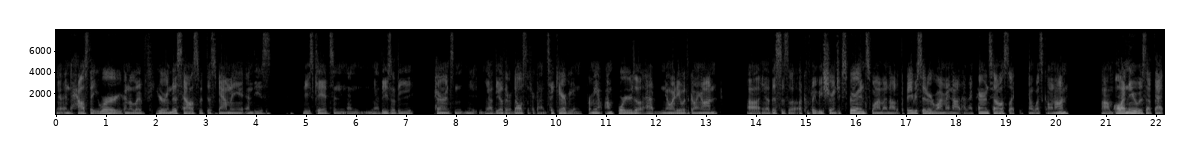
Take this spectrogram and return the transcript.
you know in the house that you were you're to live here in this house with this family and these these kids and and you know these are the parents and you know the other adults that are to take care of you and for me i'm four years old. I have no idea what's going on uh you know this is a, a completely strange experience why am i not at the babysitter why am i not at my parents house like you know what's going on um all i knew was at that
